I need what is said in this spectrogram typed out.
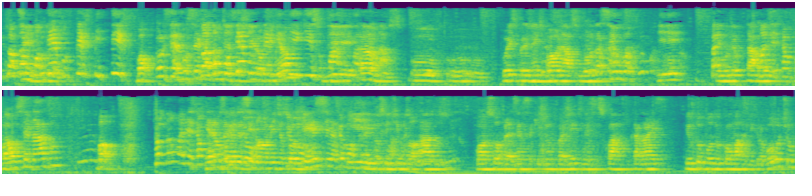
E nós não Sim, podemos permitir. Bom, Com licença, aí você nós não podemos permitir que isso passe para ambos, o, o, o ex-presidente Paulo Inácio Moura da Silva e o deputado falar. ao Senado. Bom, queremos agradecer novamente a sua audiência e nos sentimos honrados com a sua presença aqui junto com a gente nesses quatro canais youtube.com.br microvoltio,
